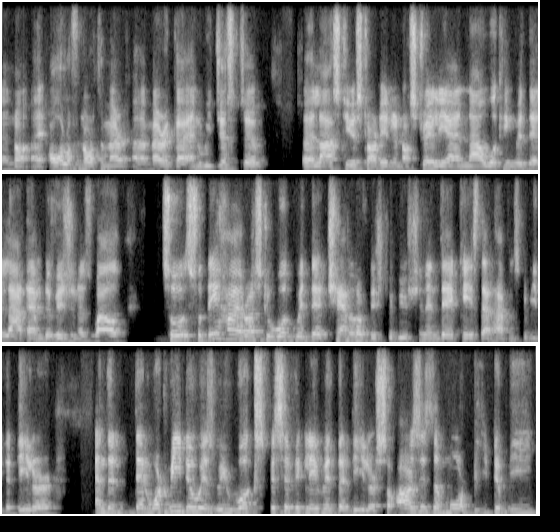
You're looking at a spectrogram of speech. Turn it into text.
and all of North America. And we just uh, uh, last year started in Australia, and now working with their LATAM division as well. So, so they hire us to work with their channel of distribution. In their case, that happens to be the dealer. And the, then what we do is we work specifically with the dealer. So ours is the more B2B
